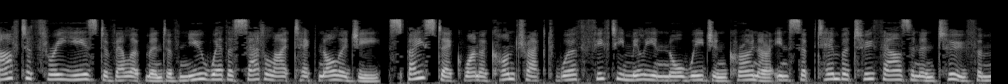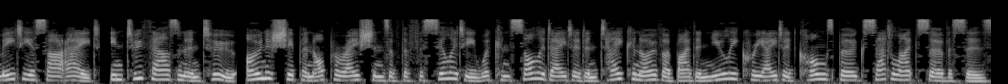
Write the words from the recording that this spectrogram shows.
After three years' development of new weather satellite technology, Spacetec won a contract worth 50 million Norwegian kroner in September 2002 for Meteosat 8. In 2002, ownership and operations of the facility were consolidated and taken over by the newly created Kongsberg Satellite Services.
